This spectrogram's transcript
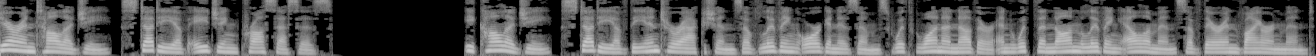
Gerontology, study of aging processes. Ecology – study of the interactions of living organisms with one another and with the non-living elements of their environment.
